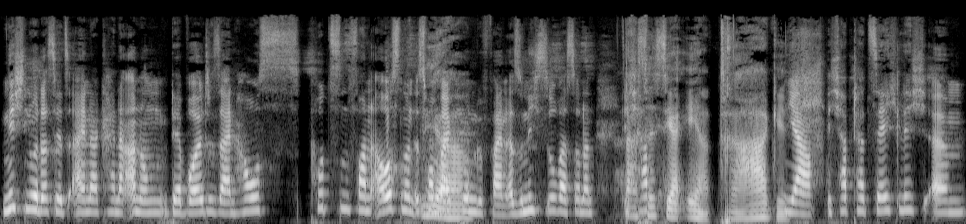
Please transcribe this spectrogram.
nicht nur, dass jetzt einer, keine Ahnung, der wollte sein Haus putzen von außen und ist vom ja. Balkon gefallen. Also nicht sowas, sondern Das hab, ist ja eher tragisch. Ja, ich habe tatsächlich ähm,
